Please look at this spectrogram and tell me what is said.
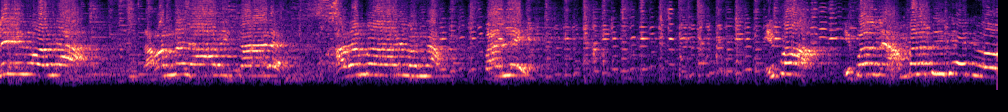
പള്ളി എന്ന് പറഞ്ഞ റവന്ന ജാതിക്കാര് അതമാറി വന്ന പള്ളി. ഇപ്പൊ ഇപ്പൊ അമ്പലത്തിൽ കയറ്റുവോ?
